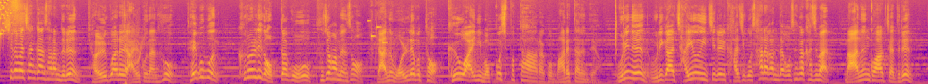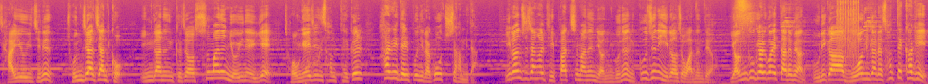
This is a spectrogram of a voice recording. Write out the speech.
실험에 참가한 사람들은 결과를 알고 난 후 대부분 그럴 리가 없다고 부정하면서 나는 원래부터 그 와인이 먹고 싶었다라고 말했다는데요. 우리는 우리가 자유의지를 가지고 살아간다고 생각하지만 많은 과학자들은 자유의지는 존재하지 않고 인간은 그저 수많은 요인에 의해 정해진 선택을 하게 될 뿐이라고 주장합니다. 이런 주장을 뒷받침하는 연구는 꾸준히 이루어져 왔는데요. 연구 결과에 따르면 우리가 무언가를 선택하기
